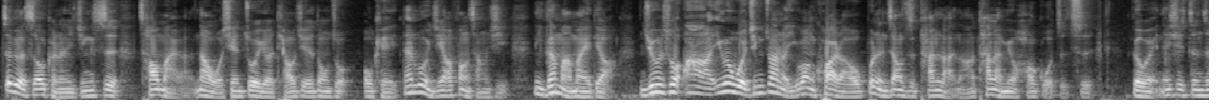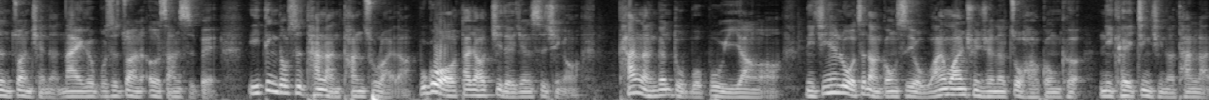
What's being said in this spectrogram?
这个时候可能已经是超买了，那我先做一个调节的动作，OK。但如果已经要放长期，你干嘛卖掉？你就会说啊，因为我已经赚了一万块了，我不能这样子贪婪啊，贪婪没有好果子吃。各位，那些真正赚钱的，哪一个不是赚了二三十倍？一定都是贪婪贪出来的。不过大家要记得一件事情哦。贪婪跟赌博不一样哦。你今天如果这档公司有完完全全的做好功课，你可以尽情的贪婪。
